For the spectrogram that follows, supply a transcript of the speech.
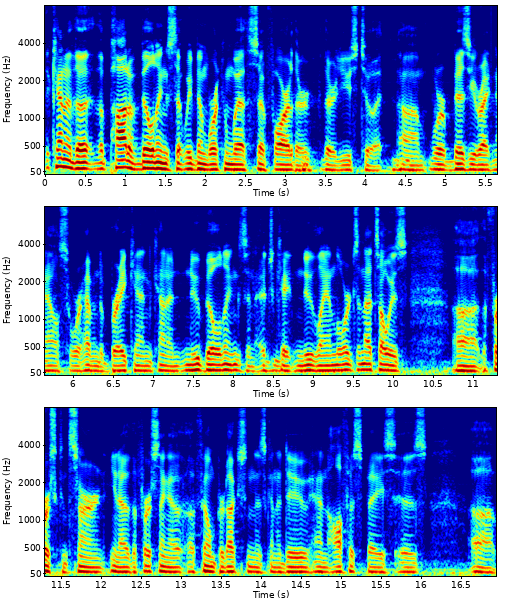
the kind of the, the pot of buildings that we've been working with so far, they're they're used to it. Mm-hmm. Um, we're busy right now, so we're having to break in kind of new buildings and educate mm-hmm. new landlords, and that's always uh, the first concern. You know, the first thing a, a film production is going to do in office space is uh,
